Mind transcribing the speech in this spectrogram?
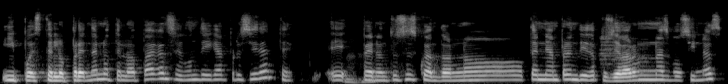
y pues te lo prenden o te lo apagan según diga el presidente. Eh, pero entonces cuando no tenían prendido, pues llevaron unas bocinas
